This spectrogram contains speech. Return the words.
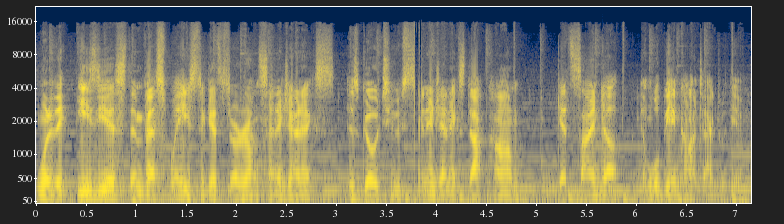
One of the easiest and best ways to get started on Cenegenics is go to cenegenics.com, get signed up, and we'll be in contact with you.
